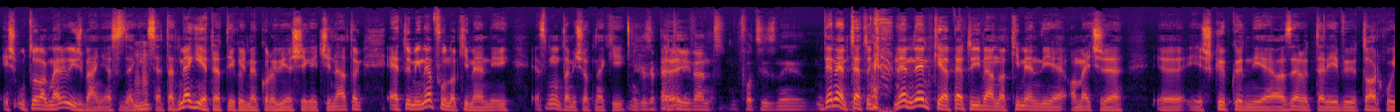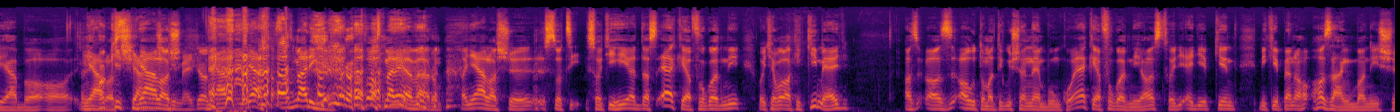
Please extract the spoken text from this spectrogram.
és utólag már ő is bánja ezt az egészet. Uh-huh. Tehát megértették, hogy mekkora hülyeséget csináltak, ettől még nem fognak kimenni, ezt mondtam is ott neki. Még ez a Pető Ivánt focizni. De nem, tehát hogy nem, nem kell Pető Ivánnak kimennie a meccsre és köpködnie az előtte lévő tarkójába a nyálas, kis János nyálas, kimegy, az- nyál, nyál, az már igen, az, azt már elvárom. A nyálas szoci, szotyi hiat, de azt el kell fogadni, hogyha valaki kimegy, az, az automatikusan nem bunkó. El kell fogadni azt, hogy egyébként miképpen a hazánkban is,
